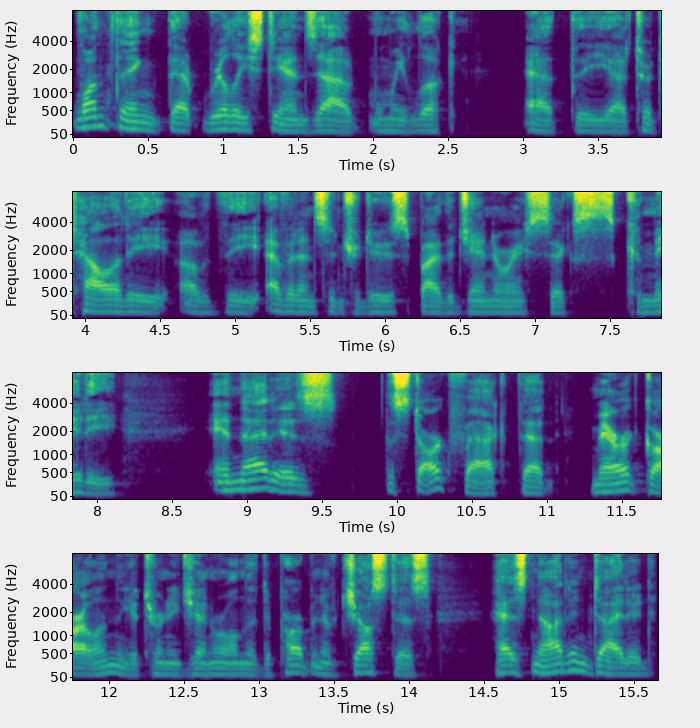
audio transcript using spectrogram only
one thing that really stands out when we look at the uh, totality of the evidence introduced by the January 6th committee, and that is the stark fact that Merrick Garland, the Attorney General in the Department of Justice, has not indicted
